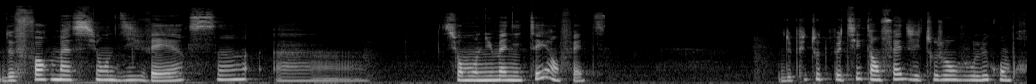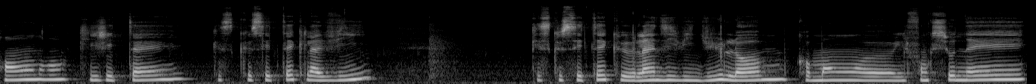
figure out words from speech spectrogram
de formation diverses euh, sur mon humanité en fait. Depuis toute petite, en fait, j'ai toujours voulu comprendre qui j'étais, Qu'est-ce que c'était que la vie Qu'est-ce que c'était que l'individu, l'homme? Comment euh, il fonctionnait?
